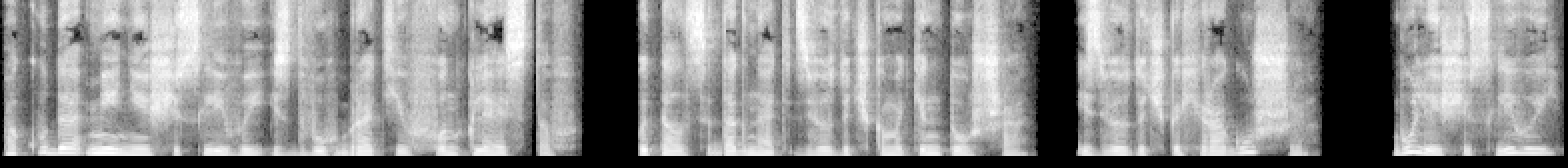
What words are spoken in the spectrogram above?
Покуда менее счастливый из двух братьев фон Кляйстов пытался догнать звездочка Макинтоша и звездочка Хирогуши, более счастливый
